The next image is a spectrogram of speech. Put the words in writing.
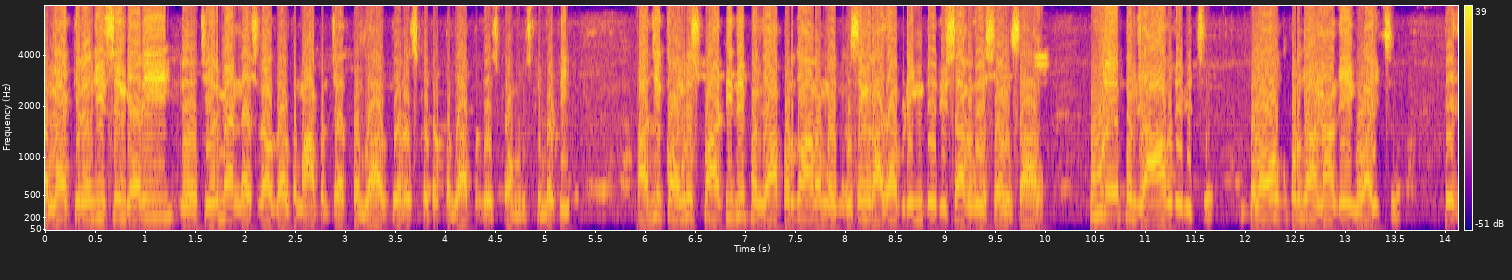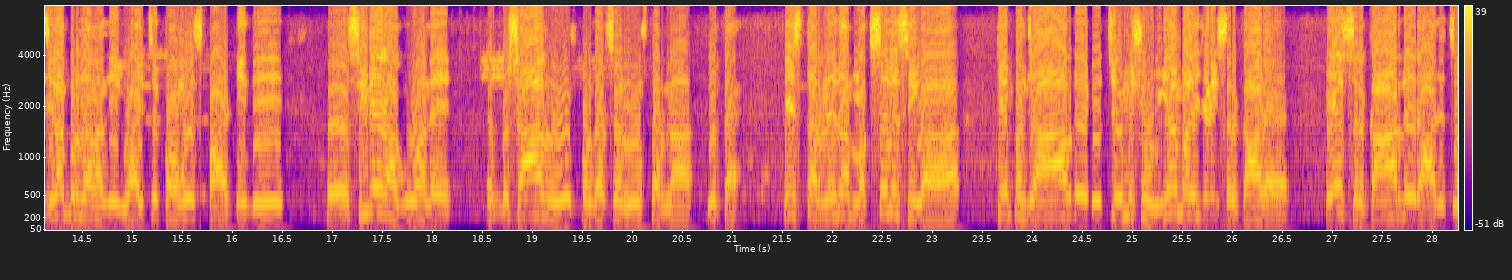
ਮੈਂ ਕਿਰਨਜੀਤ ਸਿੰਘ ਗਹਿਰੀ ਚੇਅਰਮੈਨ ਨੈਸ਼ਨਲ ਅਦਾਲਤ ਮਹਾਪੰਚਾਇਤ ਪੰਜਾਬ ਜਨਰਲ ਸਕੱਤਰ ਪੰਜਾਬ ਪ੍ਰਦੇਸ਼ ਕਾਂਗਰਸ ਕਮੇਟੀ ਅੱਜ ਕਾਂਗਰਸ ਪਾਰਟੀ ਦੇ ਪੰਜਾਬ ਪ੍ਰਧਾਨ ਮਹਿੰਦਰ ਸਿੰਘ ਰਾਜਾ ਵੜਿੰਗ ਦੇ ਦਿਸ਼ਾ ਨਿਰਦੇਸ਼ਾਂ ਅਨੁਸਾਰ ਪੂਰੇ ਪੰਜਾਬ ਦੇ ਵਿੱਚ ਬਲਾਕ ਪ੍ਰਧਾਨਾਂ ਦੀ ਅਗਵਾਈ 'ਚ ਤੇ ਜ਼ਿਲ੍ਹਾ ਪ੍ਰਧਾਨਾਂ ਦੀ ਅਗਵਾਈ 'ਚ ਕਾਂਗਰਸ ਪਾਰਟੀ ਦੇ ਸੀਨੀਅਰ ਆਗੂਆਂ ਨੇ ਵਿਸ਼ਾਲ ਰੋਸ ਪ੍ਰਦਰਸ਼ਨ, ਰੋਸ ਧਰਨਾ ਦਿੱਤਾ। ਇਸ ਧਰਨੇ ਦਾ ਮਕਸਦ ਸੀਗਾ ਕਿ ਪੰਜਾਬ ਦੇ ਵਿੱਚ ਮਸ਼ਹੂਰੀਆਂ ਵਾਲੀ ਜਿਹੜੀ ਸਰਕਾਰ ਹੈ, ਇਹ ਸਰਕਾਰ ਦੇ ਰਾਜ 'ਚ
